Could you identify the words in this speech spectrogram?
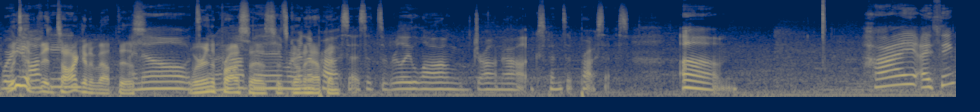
we're we talking, have been talking about this. I know. It's We're in the process. happen, It's in the happen. process. It's a really long, drawn out, expensive process. Um, hi, I think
